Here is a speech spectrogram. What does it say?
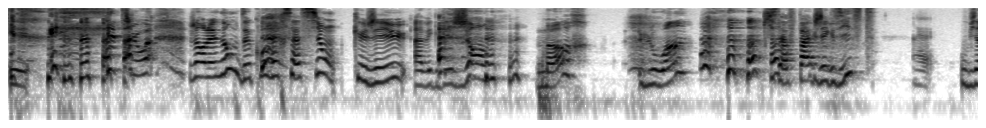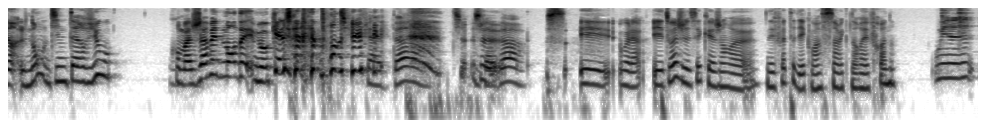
Et, tu vois, genre, le nombre de conversations que j'ai eues avec des gens morts, loin, qui savent pas que j'existe. Ouais. Ou bien le nombre d'interviews qu'on m'a jamais demandé, mais auquel j'ai répondu. J'adore. J'adore. Et voilà. Et toi, je sais que genre euh, des fois t'as des conversations avec Nora Ephron. Oui,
